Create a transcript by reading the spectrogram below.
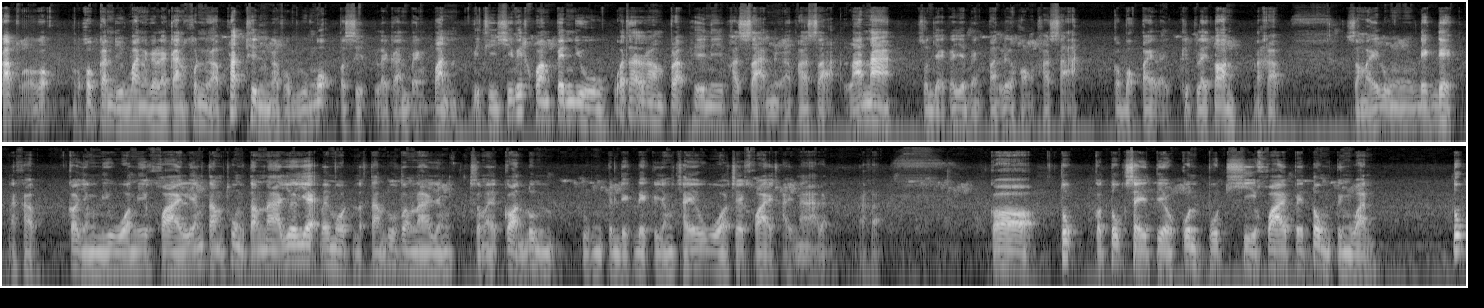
ครับก็พบกันอีกวันกับรายการคนเหนือพลัดถิ่นกับผมลุงโงะประสิทธิ์รายการแบ่งปัน วิถีชีวิตความเป็นอยู่ วัฒนธรรมประเพณีภาษาเหนือภาษาล้านนา ส่วนใหญ่ก็จะแบ่งปันเรื่องของภาษาก็บอกไปหลายคลิปหลายตอนนะครับ สมัยลุงเด็กๆนะครับก็ยังมีวัวมีควายเลี้ยงตามทุ่งตามนาเยอะแยะไปหมดตามทุ่งตามนายังสมัยก่อนรุ่นลุงเป็นเด็กๆก็ยังใช้วัวใช้ควายไถนากันนะครับก็ตุกก็ตุกใส่เตี่ยวก้นปุดขี่ควายไปต้มเป็นวัน ตุก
